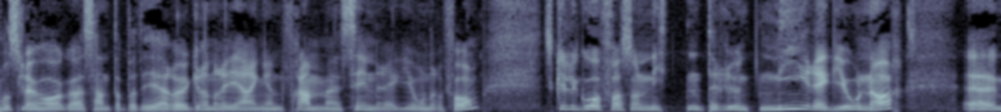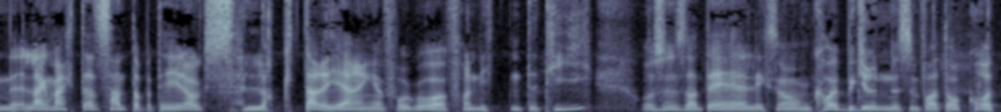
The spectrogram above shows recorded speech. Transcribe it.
Åslaug Haga og Senterpartiet, rød-grønn regjeringen, frem med sin regionreform. Skulle gå fra sånn 19 til rundt 9 regioner. Eh, legg merke til at Senterpartiet i dag slakter regjeringen for å gå fra 19 til 10, og synes at det er liksom Hva er begrunnelsen for at akkurat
